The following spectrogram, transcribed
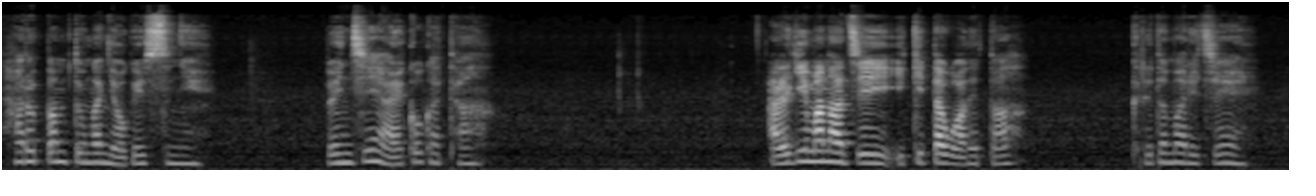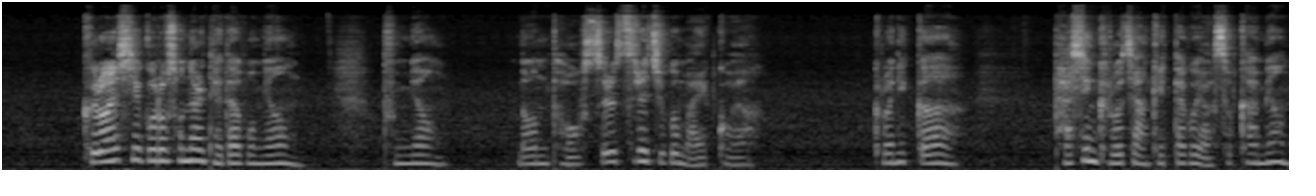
하룻밤 동안 여기 있으니 왠지 알 것 같아. 알기만 하지 있겠다고 안 했다. 그래도 말이지. 그런 식으로 손을 대다 보면 분명 넌 더욱 쓸쓸해지고 말 거야. 그러니까 다신 그러지 않겠다고 약속하면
